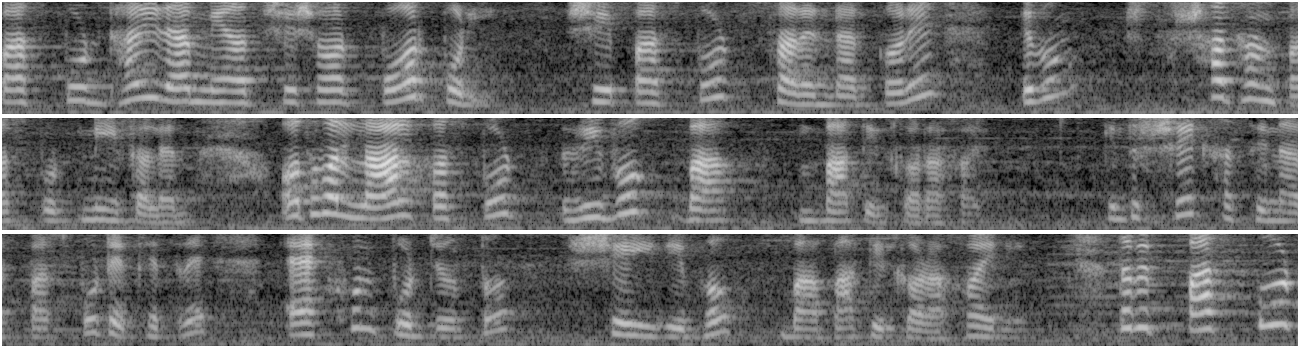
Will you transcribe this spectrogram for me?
পাসপোর্টধারীরা মেয়াদ শেষ হওয়ার পরপরই সে পাসপোর্ট সারেন্ডার করে এবং সাধারণ পাসপোর্ট নিয়ে ফেলেন, অথবা লাল পাসপোর্ট রিভোক বা বাতিল করা হয়। কিন্তু শেখ হাসিনার পাসপোর্টের ক্ষেত্রে এখন পর্যন্ত সেই রিভোক বা বাতিল করা হয়নি। তবে পাসপোর্ট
